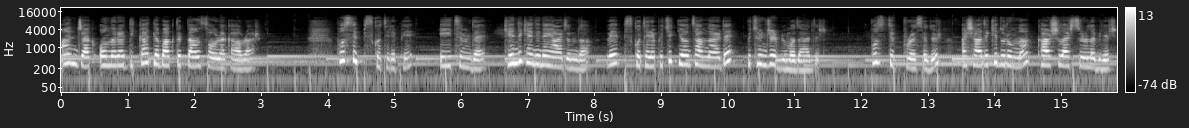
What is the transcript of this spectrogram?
ancak onlara dikkatle baktıktan sonra kavrar. Pozitif psikoterapi, eğitimde, kendi kendine yardımda ve psikoterapötik yöntemlerde bütüncül bir modeldir. Pozitif prosedür aşağıdaki durumla karşılaştırılabilir.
